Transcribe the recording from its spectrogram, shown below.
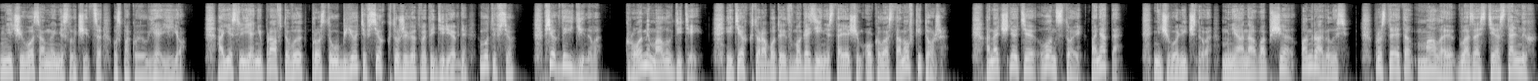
«Ничего со мной не случится», — успокоил я ее. «А если я не прав, то вы просто убьете всех, кто живет в этой деревне. Вот и все. Всех до единого. Кроме малых детей. И тех, кто работает в магазине, стоящем около остановки, тоже. А начнете вон с той, понятно? Ничего личного. Мне она вообще понравилась. Просто это малая глазастее остальных.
